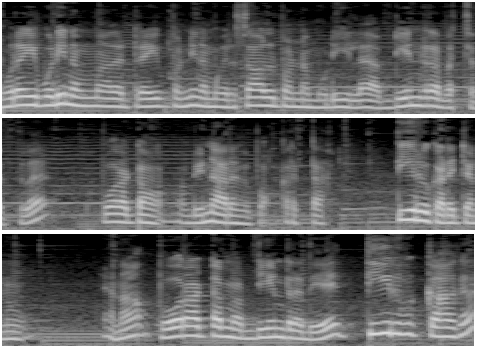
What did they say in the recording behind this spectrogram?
முறைப்படி நம்ம அதை ட்ரை பண்ணி நமக்கு ரிசால்வ் பண்ண முடியல அப்படின்ற பட்சத்தில் போராட்டம் அப்படின்னு ஆரம்பிப்போம். கரெக்டாக தீர்வு கிடைக்கணும். ஏன்னா போராட்டம் அப்படின்றதே தீர்வுக்காக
